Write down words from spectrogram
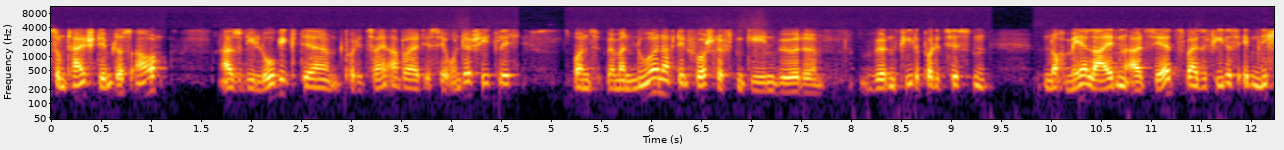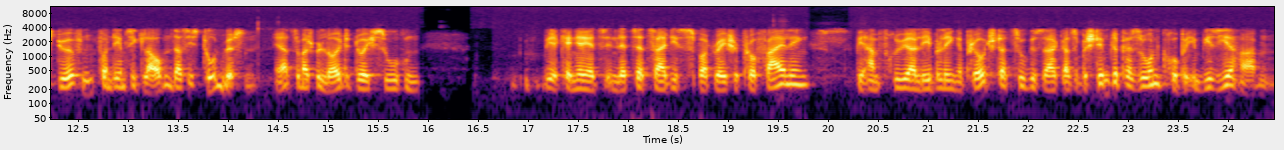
Zum Teil stimmt das auch. Also die Logik der Polizeiarbeit ist sehr unterschiedlich. Und wenn man nur nach den Vorschriften gehen würde, würden viele Polizisten noch mehr leiden als jetzt, weil sie vieles eben nicht dürfen, von dem sie glauben, dass sie es tun müssen. Ja, zum Beispiel Leute durchsuchen. Wir kennen ja jetzt in letzter Zeit dieses Wort Racial Profiling. Wir haben früher Labeling Approach dazu gesagt, also bestimmte Personengruppe im Visier haben.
